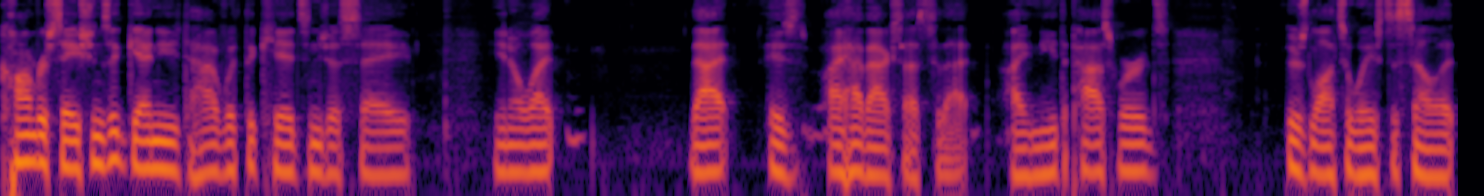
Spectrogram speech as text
conversations again you need to have with the kids and just say, you know what, that is I have access to that. I need the passwords. There's lots of ways to sell it.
